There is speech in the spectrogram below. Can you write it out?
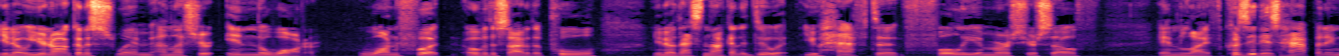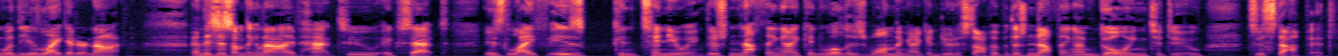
you know you're not going to swim unless you're in the water one foot over the side of the pool, you know, that's not going to do it. You have to fully immerse yourself in life because it is happening whether you like it or not. And this is something that I've had to accept is life is continuing. There's nothing I can well, there's one thing I can do to stop it, but there's nothing I'm going to do to stop it.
